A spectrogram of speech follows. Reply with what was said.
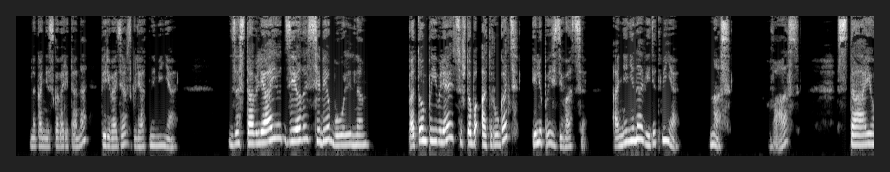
— наконец говорит она, переводя взгляд на меня. «Заставляют делать себе больно. Потом появляются, чтобы отругать или поиздеваться. Они ненавидят меня. Нас. Вас? Стаю.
